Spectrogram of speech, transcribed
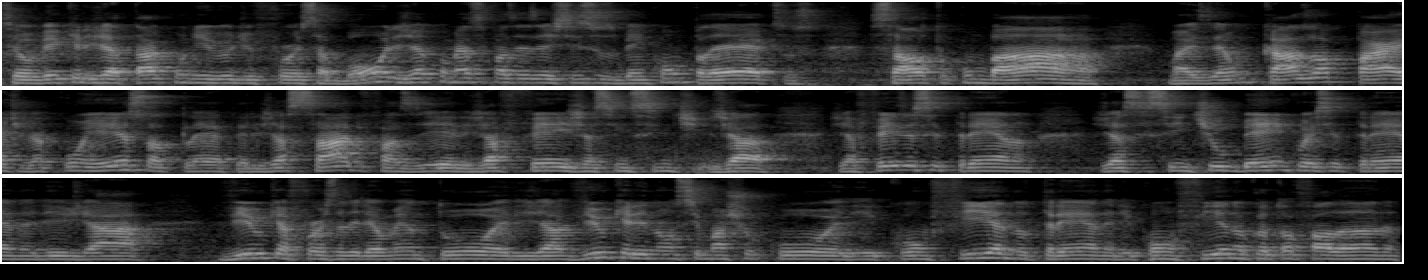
se eu ver que ele já está com nível de força bom, ele já começa a fazer exercícios bem complexos, salto com barra, mas é um caso à parte. Já conheço o atleta, ele já sabe fazer, ele já fez, já se senti, já já fez esse treino, já se sentiu bem com esse treino, ele já viu que a força dele aumentou, ele já viu que ele não se machucou, ele confia no treino, ele confia no que eu estou falando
